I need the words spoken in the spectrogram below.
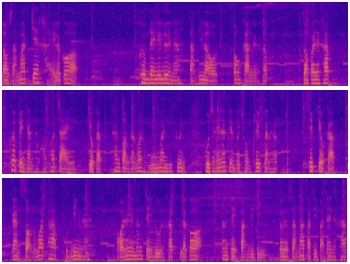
เราสามารถแก้ไขแล้วก็เพิ่มได้เรื่อยๆนะตามที่เราต้องการเลยนะครับ ต่อไปนะครับเพื่อเป็นการทำความเข้าใจเกี่ยวกับขั้นตอนการวาดหุ่นนิ่งมากยิ่งขึ้นครูจะให้นักเรียนไปชมคลิปกันนะครับ คลิปเกี่ยวกับ การสอนวาดภาพหุ่นนิ่งนะ ขอให้นักเรียนตั้งใจดูนะครับ แล้วก็ตั้งใจฟังดีๆ เราจะสามารถปฏิบัติได้นะครับ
